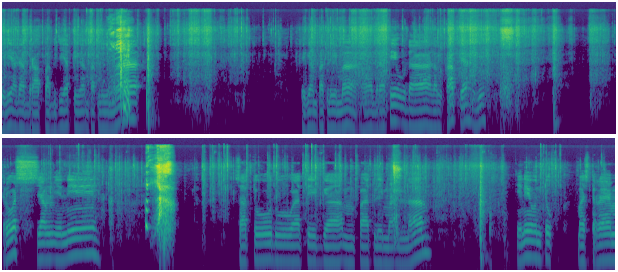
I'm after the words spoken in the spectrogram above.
ini ada berapa biji ya? 345 345 oh, berarti udah lengkap ya ini terus yang ini satu dua tiga empat lima enam. Ini untuk master rem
